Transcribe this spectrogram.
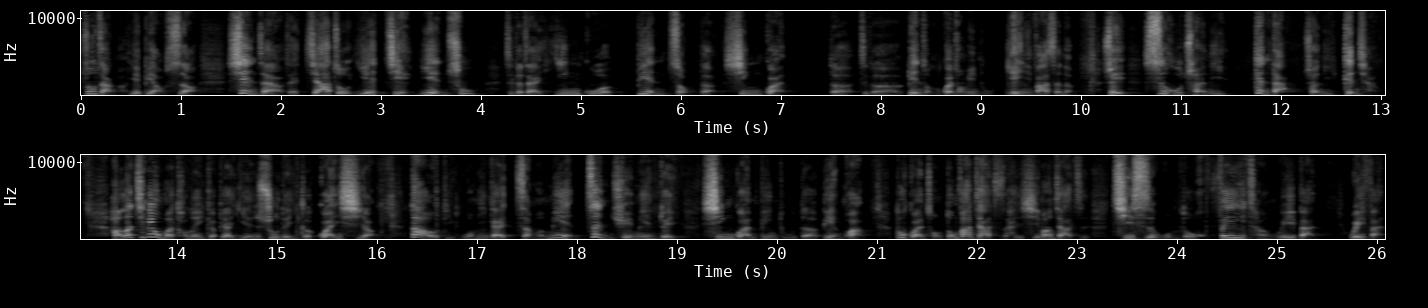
州长啊也表示啊，现在啊在加州也检验出这个在英国变种的新冠的这个变种的冠状病毒也已经发生了，所以似乎传染力更大，创造力更强。好了，今天我们要讨论一个比较严肃的一个关系啊，到底我们应该怎么面正确面对新冠病毒的变化？不管从东方价值还是西方价值，其实我们都非常违反违反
